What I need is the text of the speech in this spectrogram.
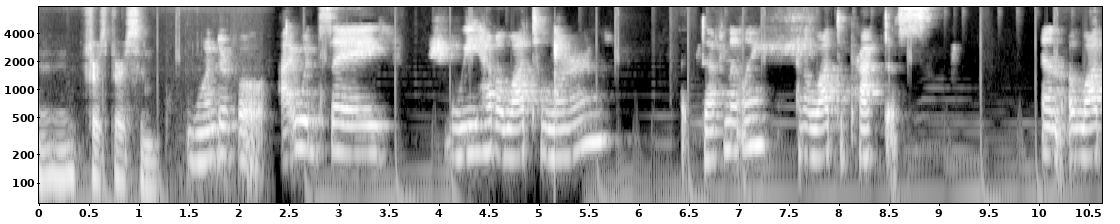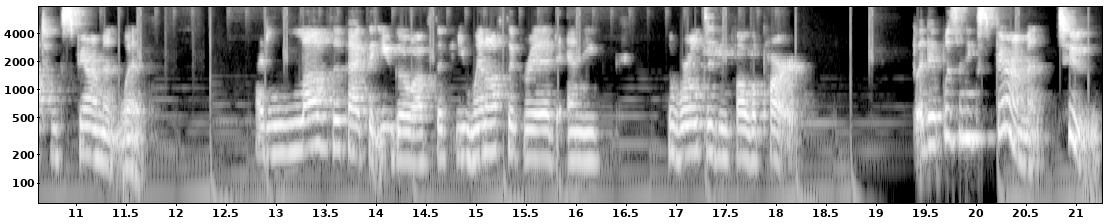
uh, first person Wonderful. I would say we have a lot to learn, definitely, and a lot to practice, and a lot to experiment with. I love the fact that you go off the, you went off the grid, and you, the world didn't fall apart. But it was an experiment too,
